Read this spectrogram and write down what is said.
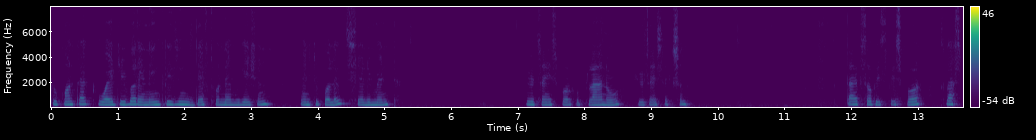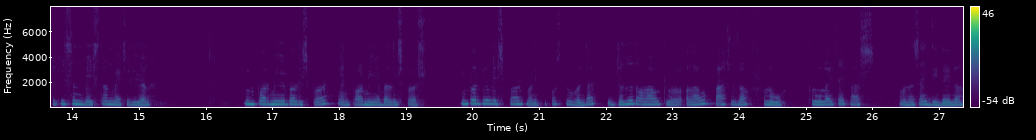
to contract wide river and increasing depth for navigation and to collect sediment यो चाहिँ स्परको प्लान हो यो चाहिँ section types of spurs per classification based on material impermeable spur and permeable spurs impermeable spur भनेको कस्तो भन्दा it does not allow to allow passage of flow फ्लोलाई चाहिँ पास हुन चाहिँ दिँदैन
